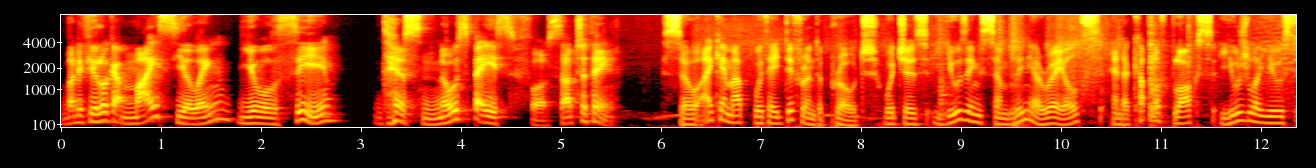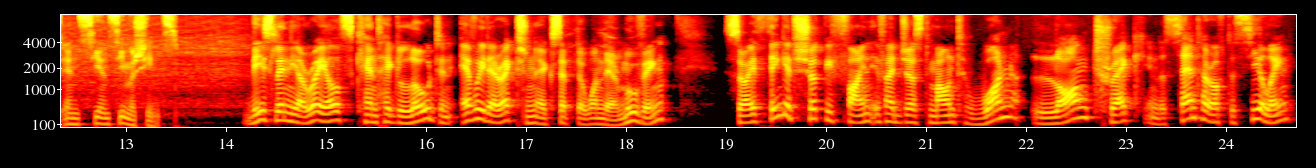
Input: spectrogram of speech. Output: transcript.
But if you look at my ceiling, you will see there's no space for such a thing. So I came up with a different approach, which is using some linear rails and a couple of blocks usually used in CNC machines. These linear rails can take load in every direction except the one they're moving. So I think it should be fine if I just mount one long track in the center of the ceiling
